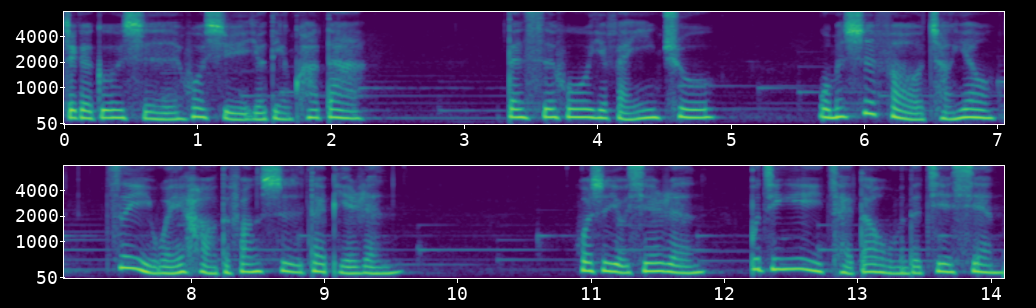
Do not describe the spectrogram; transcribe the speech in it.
这个故事或许有点夸大，但似乎也反映出我们是否常用自以为好的方式待别人，或是有些人不经意踩到我们的界限，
